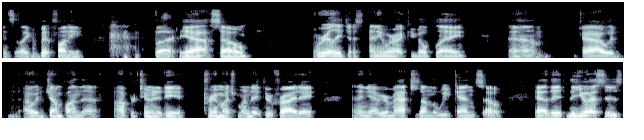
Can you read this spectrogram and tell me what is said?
it's like a bit funny. but yeah, so really just anywhere I could go play, um, yeah, I would I would jump on the opportunity pretty much Monday through Friday and then you have your matches on the weekend. So yeah, the the U.S. is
